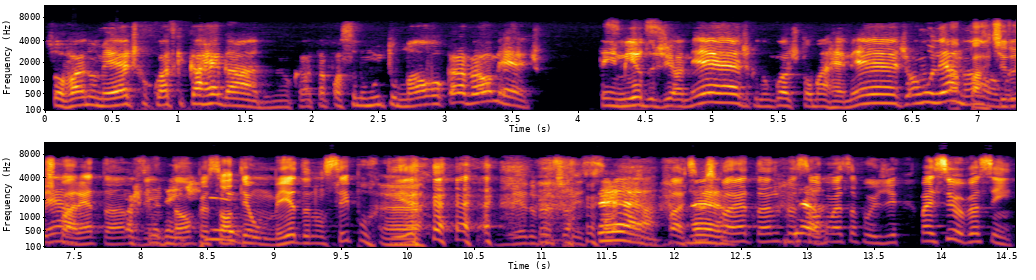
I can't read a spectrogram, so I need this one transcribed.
Só vai no médico quase que carregado. Né? O cara está passando muito mal, o cara vai ao médico. tem medo de ir a médico, não gosta de tomar remédio. A mulher a não. partir a dos mulher 40 anos, então, o pessoal tem um medo, não sei porquê. É. Medo muito específico. É, A partir dos é. 40 anos o pessoal É. começa a fugir. Mas, Silvio, assim,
